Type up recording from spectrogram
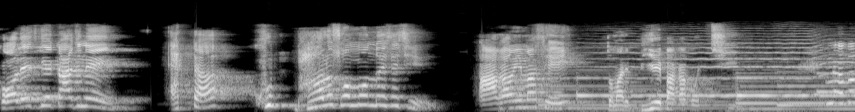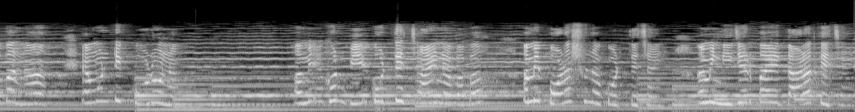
কলেজ গিয়ে কাজ নেই। একটা খুব ভালো সম্বন্ধ এসেছে। আগামী মাসেই তোমার বিয়ে পাকা করছি। না বাবা না এমনটি করো না। আমি এখন বিয়ে করতে চাই না বাবা। আমি পড়াশোনা করতে চাই। আমি নিজের পায়ে দাঁড়াতে চাই।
